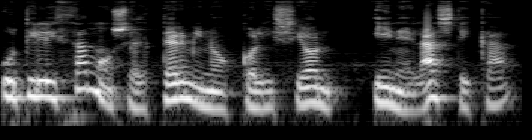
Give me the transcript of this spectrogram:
utilizamos el término colisión inelástica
